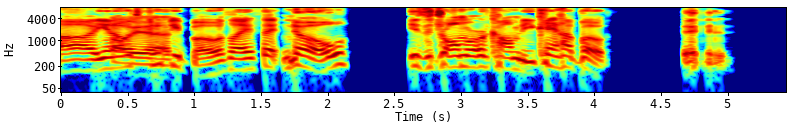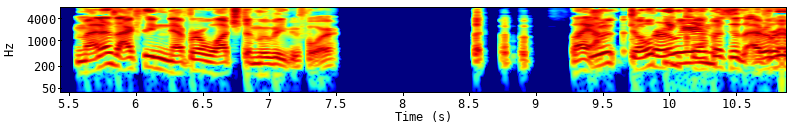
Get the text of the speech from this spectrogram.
Uh, you know, Oh, it's going to be both. I think no, is it drama or comedy? You can't have both. Man has actually never watched a movie before. Like, I don't think in the- Corpus has ever earlier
